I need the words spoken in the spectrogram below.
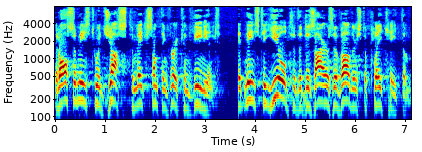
It also means to adjust, to make something very convenient. It means to yield to the desires of others to placate them.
